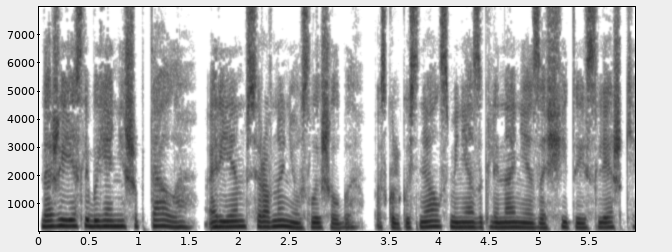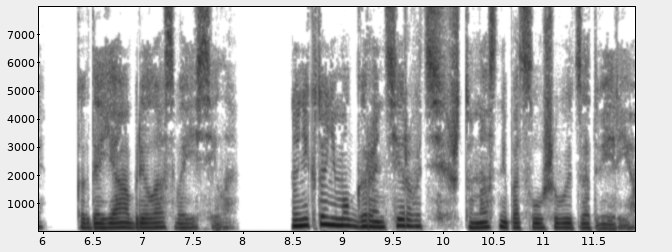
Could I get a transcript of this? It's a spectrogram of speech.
Даже если бы я не шептала, Ариен все равно не услышал бы, поскольку снял с меня заклинание защиты и слежки, когда я обрела свои силы но никто не мог гарантировать, что нас не подслушивают за дверью.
